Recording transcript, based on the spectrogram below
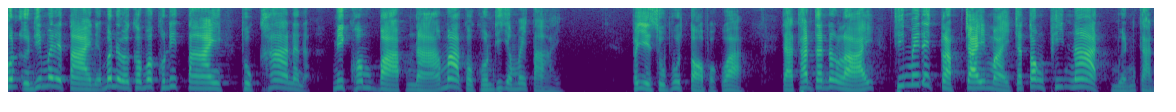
คนอื่นที่ไม่ได้ตายเนี่ยมันหมายความว่าคนที่ตายถูกฆ่านั่นมีความบาปหนามากกว่าคนที่ยังไม่ตาย พระเยซูพูดตอบบอกว่า แต่ท่านท่านทั้งหลายที่ไม่ได้กลับใจใหม่จะต้องพินาศเหมือนกัน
